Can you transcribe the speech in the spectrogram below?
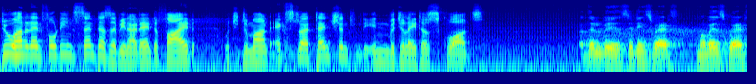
214 centers have been identified which demand extra attention from the invigilators squads. There will be sitting squads, mobile squads,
